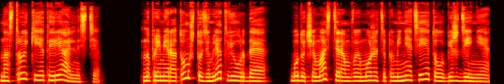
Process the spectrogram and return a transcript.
настройки этой реальности. Например, о том, что Земля твердая. Будучи мастером, вы можете поменять и это убеждение.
